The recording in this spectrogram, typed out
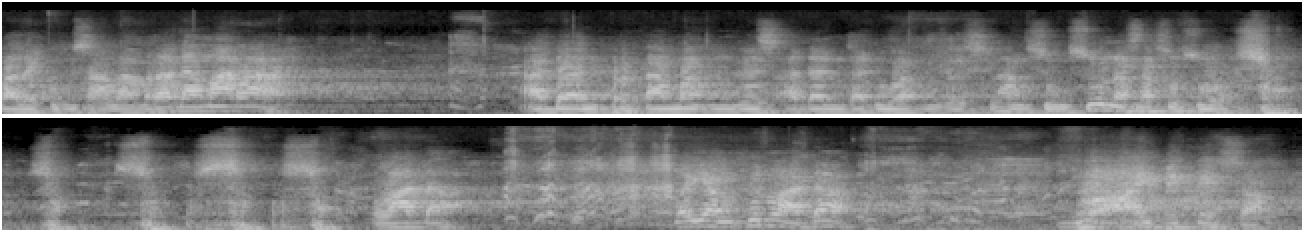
Waalaikumsalam. Rada marah. Adan pertama enggeus adan kedua enggeus langsung sunah sasusur lada. Bayangkeun lada. Baik bekesang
